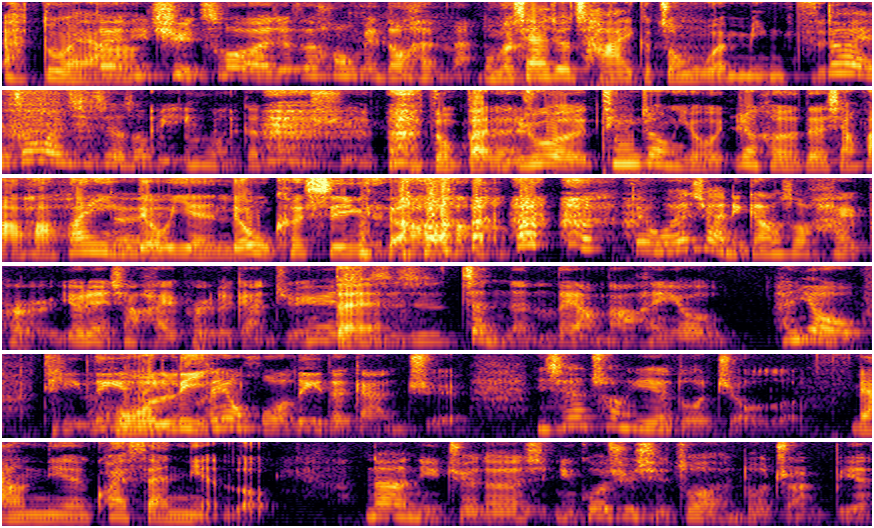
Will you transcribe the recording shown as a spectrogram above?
哎，对啊，对你取错了，就是后面都很难。我们现在就差一个中文名字。对，中文其实有时候比英文更难取。怎么办？如果听众有任何的想法的话，欢迎留言留五颗星。对我很喜欢你刚刚说 hyper，有点像 hyper 的感觉，因为其实是正能量，然后很有很有体力、活力、很有活力的感觉。你现在创业多久了？两年，快三年了。那你觉得你过去其实做了很多转变，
